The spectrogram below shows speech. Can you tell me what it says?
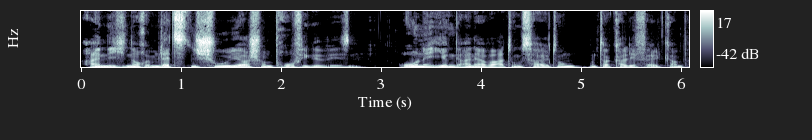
eigentlich noch im letzten Schuljahr schon Profi gewesen. Ohne irgendeine Erwartungshaltung unter Kali Feldkamp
